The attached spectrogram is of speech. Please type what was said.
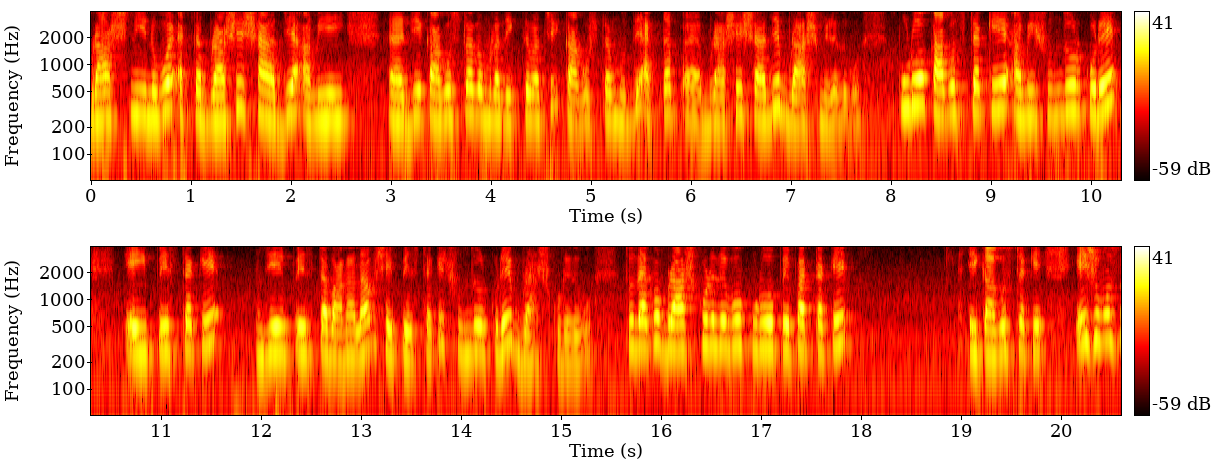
ব্রাশ নিয়ে নেব। একটা ব্রাশের সাহায্যে আমি এই যে কাগজটা তোমরা দেখতে পাচ্ছ, এই কাগজটার মধ্যে একটা ব্রাশের সাহায্যে ব্রাশ মেরে দেবো। পুরো কাগজটাকে আমি সুন্দর করে এই পেস্টটাকে, যে পেস্টটা বানালাম, সেই পেস্টটাকে সুন্দর করে ব্রাশ করে দেবো। তো দেখো, ব্রাশ করে দেবো পুরো পেপারটাকে। এই কাগজটাকে। এই সমস্ত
